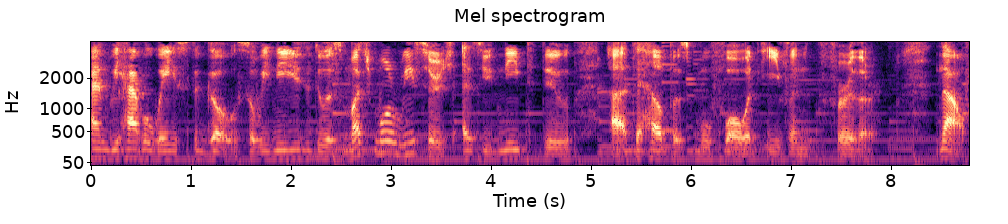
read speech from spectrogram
and we have a ways to go. So we need you to do as much more research as you need to do uh, to help us move forward even further. Now,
